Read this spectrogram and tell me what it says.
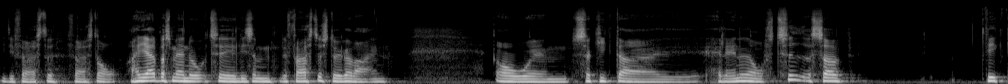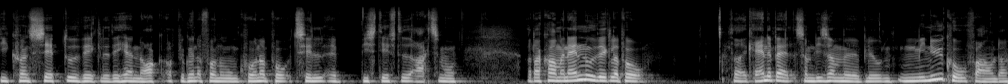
i de første, første år. Og han hjalp os med at nå til ligesom det første stykke af vejen. Og øh, så gik der øh, halvandet års tid, og så fik vi konceptudviklet det her nok, og begyndte at få nogle kunder på, til at vi stiftede Actimo. Og der kom en anden udvikler på, Frederik Hannebal, som ligesom øh, blev min nye co-founder.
